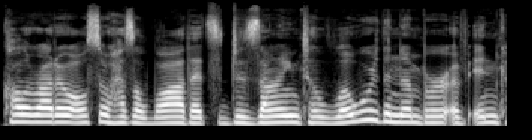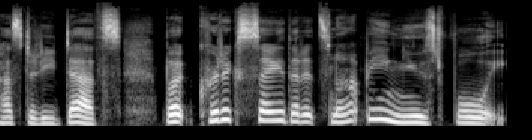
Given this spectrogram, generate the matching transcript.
Colorado also has a law that's designed to lower the number of in custody deaths, but critics say that it's not being used fully.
